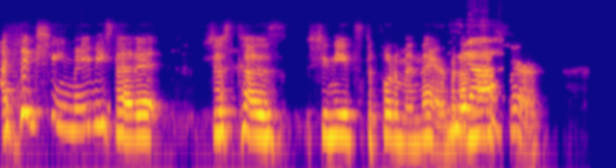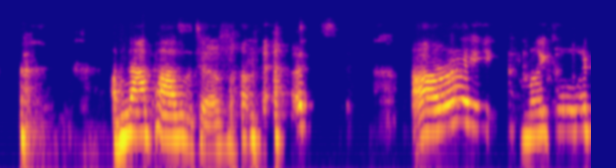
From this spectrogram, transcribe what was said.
I think she maybe said it just because she needs to put them in there, but I'm not sure. I'm not positive on that. All right, Michael, what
